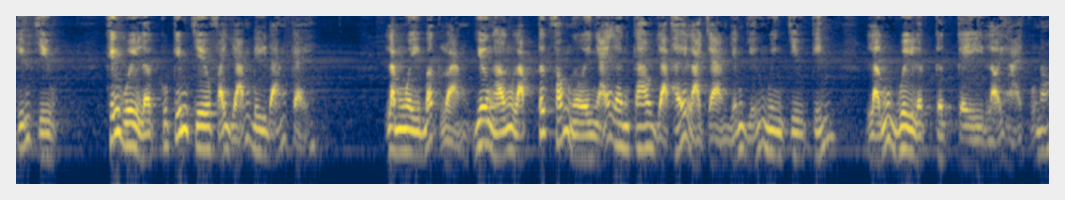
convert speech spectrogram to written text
kiếm chiêu, khiến quy lực của kiếm chiêu phải giảm đi đáng kể. Lâm nguy bất loạn, Dương Hận lập tức phóng người nhảy lên cao và thấy là chàng vẫn giữ nguyên chiêu kiếm, lẫn quy lực cực kỳ lợi hại của nó.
